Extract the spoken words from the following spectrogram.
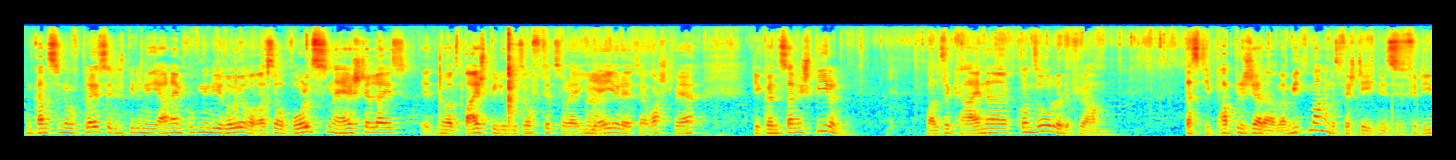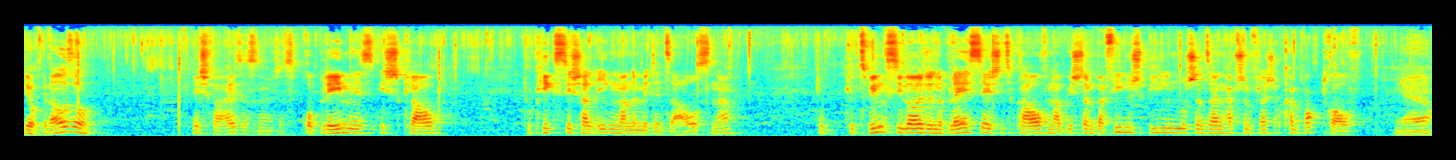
und kannst du nur auf PlayStation spielen und die anderen gucken in die Röhre, weißt du, obwohl es ein Hersteller ist, nur als Beispiel Ubisoft jetzt oder EA oder jetzt ja wascht wer, die können es dann nicht spielen, weil sie keine Konsole dafür haben. Dass die Publisher da aber mitmachen, das verstehe ich nicht, das ist für die doch genauso. Ich weiß es nicht. Das Problem ist, ich glaube, du kickst dich halt irgendwann damit ins Aus, ne? Du, du zwingst die Leute eine Playstation zu kaufen, habe ich dann bei vielen Spielen, muss ich dann sagen, habe schon vielleicht auch keinen Bock drauf. Ja.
